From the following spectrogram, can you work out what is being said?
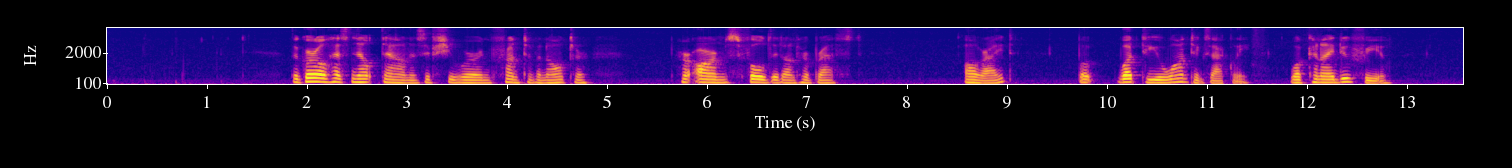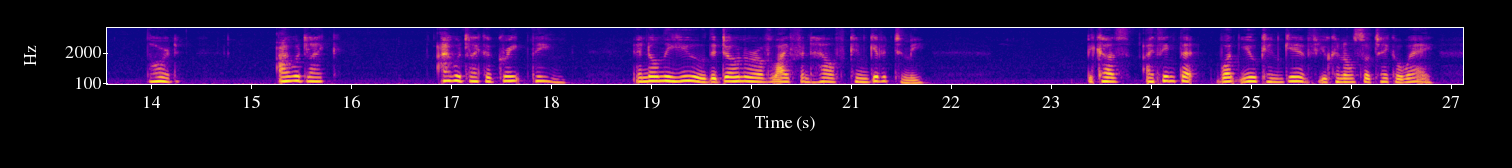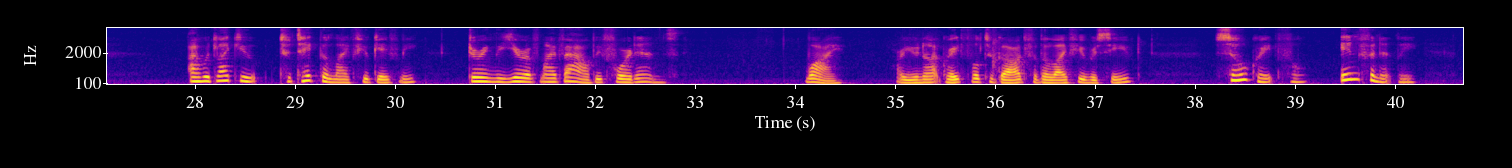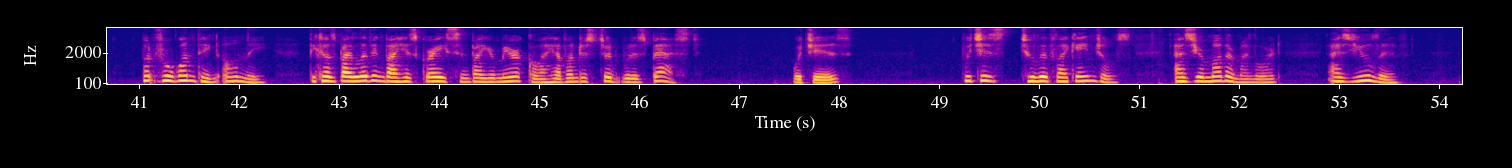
The girl has knelt down as if she were in front of an altar, her arms folded on her breast. All right, but what do you want exactly? What can I do for you? Lord, I would like, I would like a great thing, and only you, the donor of life and health, can give it to me. Because I think that what you can give, you can also take away. I would like you to take the life you gave me during the year of my vow before it ends. Why? Are you not grateful to God for the life you received? So grateful, infinitely. But for one thing only, because by living by His grace and by your miracle I have understood what is best. Which is? Which is to live like angels, as your mother, my Lord, as you live,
